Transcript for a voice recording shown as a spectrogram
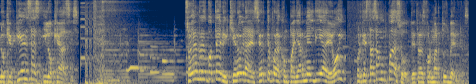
lo que piensas y lo que haces. Soy Andrés Botero y quiero agradecerte por acompañarme el día de hoy porque estás a un paso de transformar tus ventas.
